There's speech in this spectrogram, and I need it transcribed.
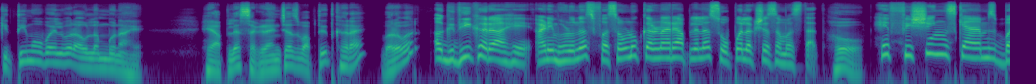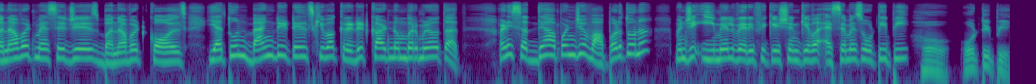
किती मोबाईलवर अवलंबून आहे. हे आपल्या सगळ्यांच्याच बाबतीत खरं आहे बरोबर? अगदी खरं आहे. आणि म्हणूनच फसवणूक करणारे आपल्याला सोपं लक्ष समजतात. हो. हे फिशिंग स्कॅम्स बनावट मेसेजेस बनावट कॉल्स यातून बँक डिटेल्स किंवा क्रेडिट कार्ड नंबर मिळवतात. आणि सध्या आपण जे वापरतो ना म्हणजे ईमेल व्हेरिफिकेशन किंवा S M S O T P हो ओ टी पी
